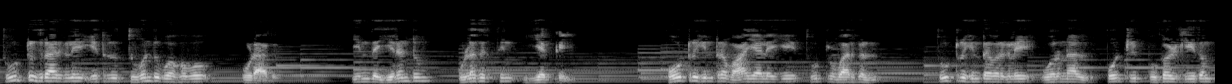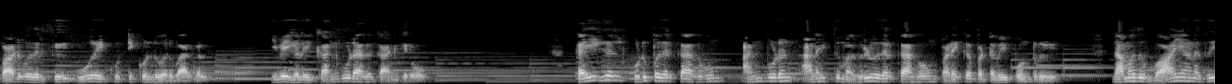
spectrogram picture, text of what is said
தூற்றுகிறார்களே என்று துவண்டு போகவோ கூடாது. இந்த இரண்டும் உலகத்தின் இயற்கை. போற்றுகின்ற வாயாலேயே தூற்றுவார்கள் தூற்றுகின்றவர்களே ஒரு நாள் போற்றி புகழ் கீதம் பாடுவதற்கு ஊரை கூட்டிக் கொண்டு வருவார்கள். இவைகளை கண்கூடாக காண்கிறோம். கைகள் கொடுப்பதற்காகவும் அன்புடன் அனைத்து மகிழ்வதற்காகவும் படைக்கப்பட்டவை போன்று நமது வாயானது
